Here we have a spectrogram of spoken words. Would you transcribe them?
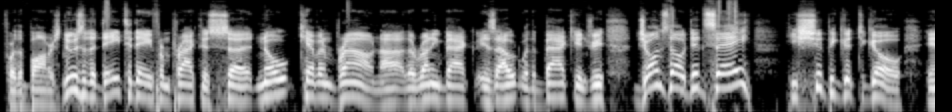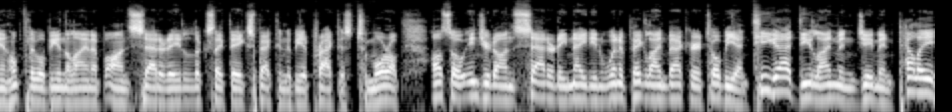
for the Bombers. News of the day today from practice: uh, no Kevin Brown, uh, the running back, is out with a back injury. Jones though did say he should be good to go, and hopefully will be in the lineup on Saturday. It Looks like they expect him to be at practice tomorrow. Also injured on Saturday night in Winnipeg, linebacker Tobi Antigha, D lineman Jamin Pele,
